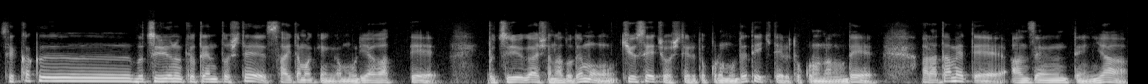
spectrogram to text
せっかく物流の拠点として埼玉県が盛り上がって、物流会社などでも急成長しているところも出てきているところなので、改めて安全運転や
